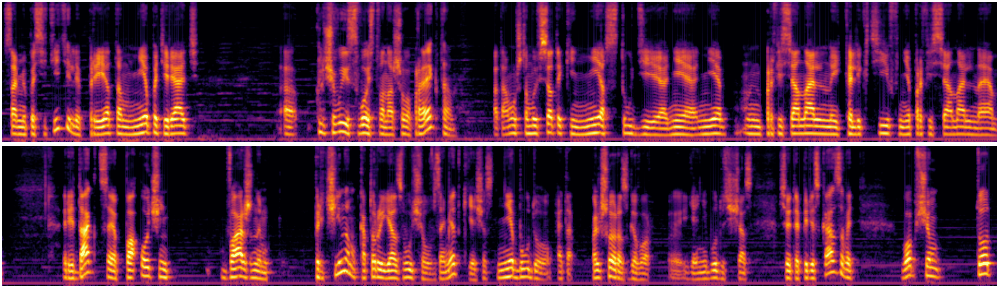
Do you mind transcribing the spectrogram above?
сами посетители, при этом не потерять ключевые свойства нашего проекта, потому что мы все-таки не студия, не, не профессиональный коллектив, не профессиональная редакция по очень важным причинам, которые я озвучил в заметке. Я сейчас не буду, это большой разговор, я не буду сейчас все это пересказывать. В общем, тот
